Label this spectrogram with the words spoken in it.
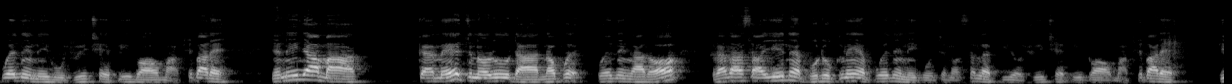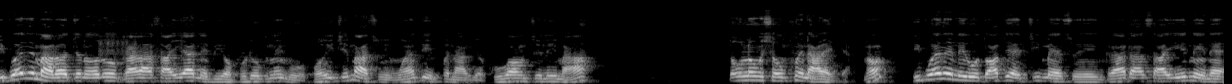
ပွဲစဉ်လေးကိုရွေးချယ်ပေးသွားအောင်ပါဖြစ်ပါတယ်ယနေ့ညမှာကံမဲ့ကျွန်တော်တို့ဒါနောက်ပွဲပွဲစဉ်ကတော့ဂရဒါဆာရေးနဲ့ဘိုဒိုကလင်းရဲ့ပွဲစဉ်တွေကိုကျွန်တော်ဆက်လက်ပြီးတော့ရွေးချယ်ပေးသွားအောင်ပါဖြစ်ပါတယ် ဒီပွဲစဉ်မှာတော့ကျွန်တော်တို့ဂါရာဆာရီကနေပြီးတော့ဘိုဒိုကလင်းကိုဘော်ရီချင်းမှာဆိုရင်1တေဖွင့်လာပြီးတော့ဂိုးပေါင်းချင်းလေးမှာသုံးလုံးရှုံးဖွင့်လာတယ်ကြာနော်ဒီပွဲစဉ်လေးကိုသွားပြန်ကြည့်မယ်ဆိုရင်ဂါရာဆာရီအနေနဲ့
